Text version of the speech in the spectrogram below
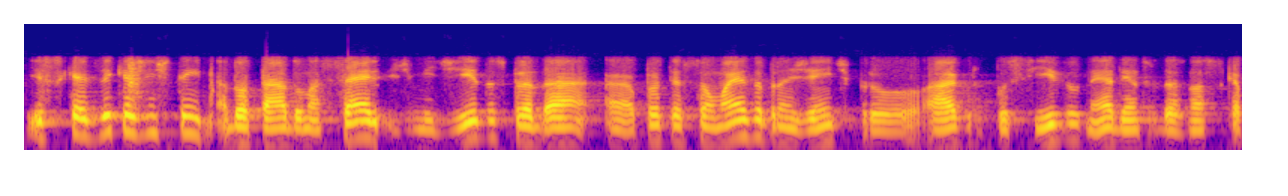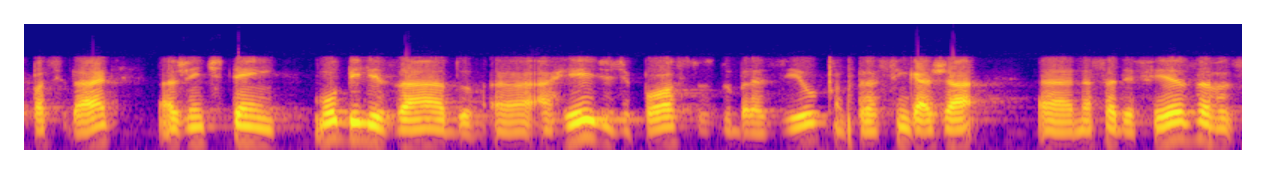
Isso quer dizer que a gente tem adotado uma série de medidas para dar a proteção mais abrangente para o agro possível, né, dentro das nossas capacidades. A gente tem mobilizado a, a rede de postos do Brasil para se engajar Uh, nessa defesa. Você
